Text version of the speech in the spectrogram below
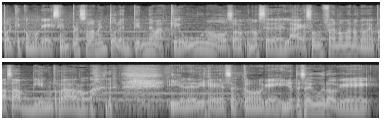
Porque como que siempre solamente lo entiende más que uno, o no sé, de verdad, eso es un fenómeno que me pasa bien raro. y yo le dije eso, es como que, y yo estoy seguro que,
